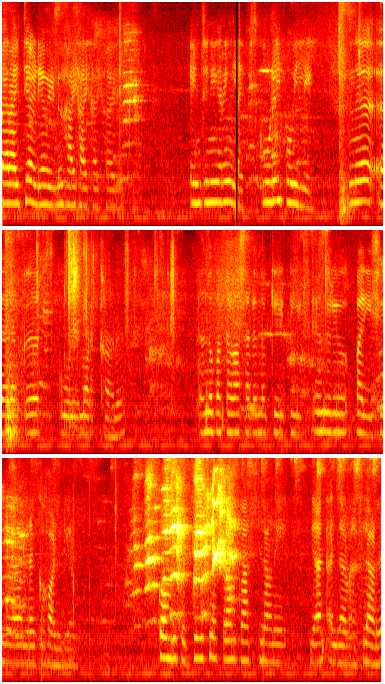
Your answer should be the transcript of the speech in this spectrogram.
വെറൈറ്റി ഐഡിയ വീണ്ടും hi hi hi hi engineering life സ്കൂളിൽ പോയില്ലേ? ഇന്ന് നമുക്ക് സ്കൂൾ മുടക്കാണ്. എന്തോ പത്താം ക്ലാസ് കേട്ടി എന്തൊരു പരീക്ഷ ഉണ്ട് ഞങ്ങൾക്ക് ഹോളിഡേ ആണ് കോമ്പറ്റീഷൻ എത്രാം ക്ലാസ്സിലാണ് ഞാൻ അഞ്ചാം ക്ലാസ്സിലാണ്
